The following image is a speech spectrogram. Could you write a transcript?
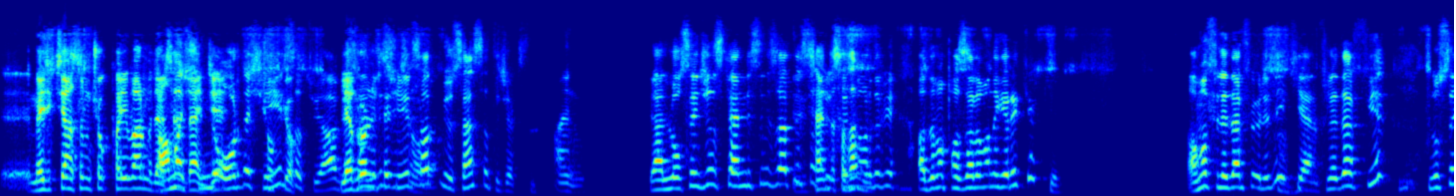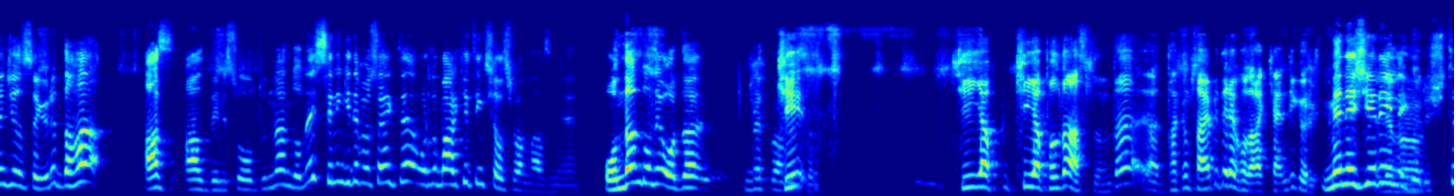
e, Magic Johnson'ın çok payı var mı dersen Ama bence şimdi orada şehir satıyor abi. LeBron şehir satmıyor. Sen satacaksın. Aynen. Yani Los Angeles kendisini zaten Sen satıyor. de Senin orada bir adama pazarlamana gerek yok ki. Ama Philadelphia öyle değil ki yani. Philadelphia Los Angeles'a göre daha az albenisi olduğundan dolayı senin gidip özellikle orada marketing çalışman lazım yani. Ondan dolayı orada Ki-. Ki yap ki yapıldı aslında. Yani takım sahibi direkt olarak kendi görüştü. menajeriyle görüştü.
